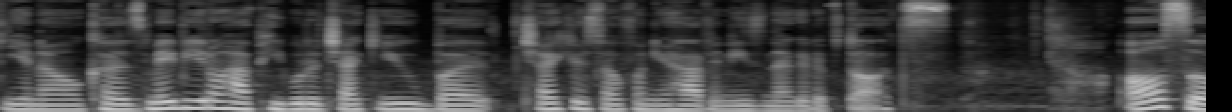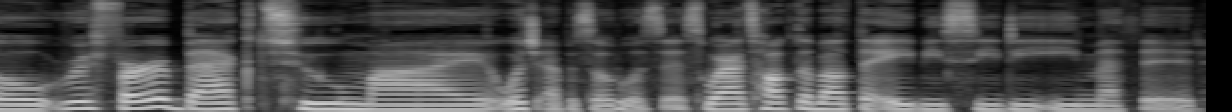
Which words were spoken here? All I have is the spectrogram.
you know, because maybe you don't have people to check you, but check yourself when you're having these negative thoughts. Also, refer back to my which episode was this where I talked about the ABCDE method.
